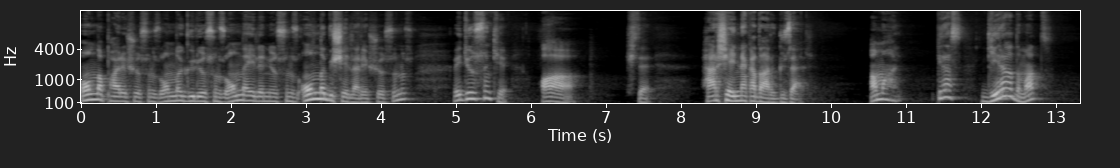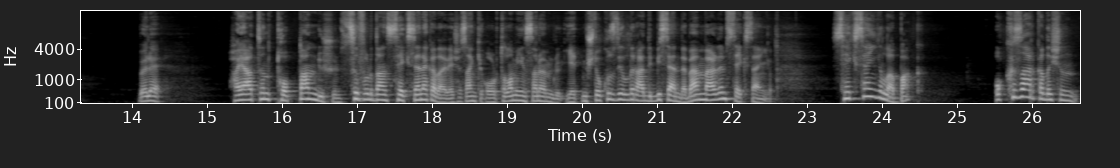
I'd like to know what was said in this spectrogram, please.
Onunla paylaşıyorsunuz, onunla gülüyorsunuz, onunla eğleniyorsunuz, onunla bir şeyler yaşıyorsunuz. Ve diyorsun ki aa işte her şey ne kadar güzel. Ama biraz geri adım at. Böyle hayatın toptan düşün. Sıfırdan 80'e kadar yaşa. Sanki ortalama insan ömrü 79 yıldır. Hadi bir sende ben verdim 80 yıl. 80 yıla bak. O kız arkadaşın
